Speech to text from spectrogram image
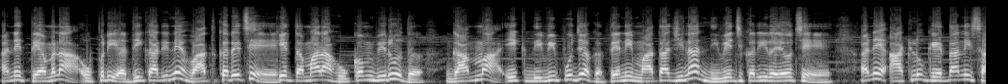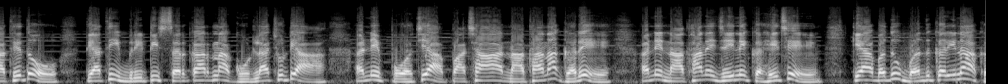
અને તેમના ઉપરી અધિકારીને વાત કરે છે કે તમારા હુકમ વિરુદ્ધ ગામમાં એક દેવી પૂજક તેની માતાજીના નિવેજ કરી રહ્યો છે. અને આટલું કહેતાની સાથે તો ત્યાંથી બ્રિટિશ સરકારના ઘોડલા છૂટ્યા અને પહોંચ્યા પાછા આ નાથાના ઘરે. અને નાથાને જઈને કહે છે કે, આ બધું બંધ કરી નાખ.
